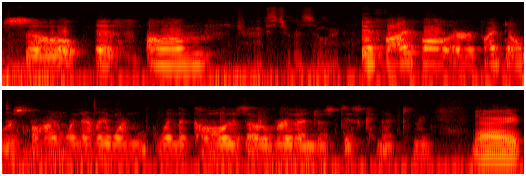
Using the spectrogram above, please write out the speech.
So if um Tracks to resort. if I fall or if I don't respond when everyone when the call is over, then just disconnect me. All right.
